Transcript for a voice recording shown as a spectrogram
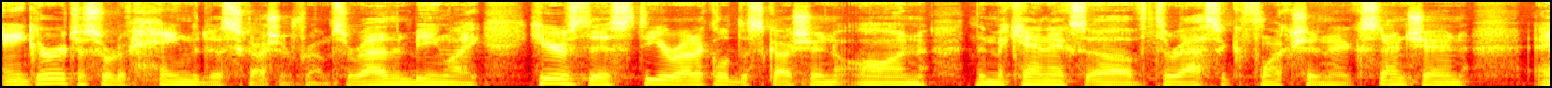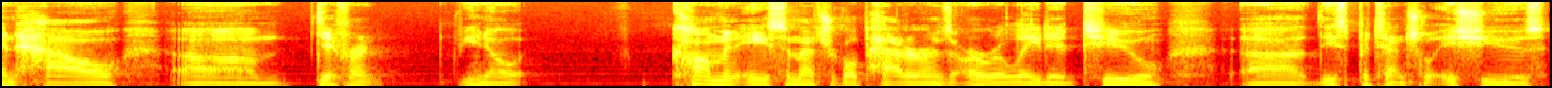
anchor to sort of hang the discussion from. So rather than being like, here's this theoretical discussion on the mechanics of thoracic flexion and extension and how um, different, you know, common asymmetrical patterns are related to uh, these potential issues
